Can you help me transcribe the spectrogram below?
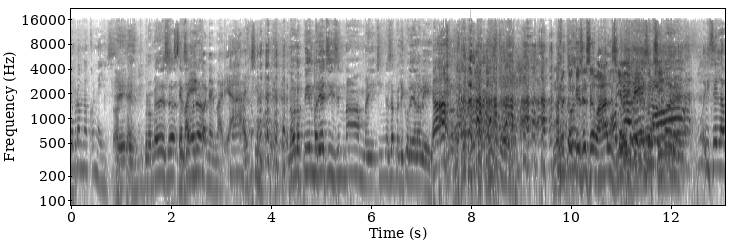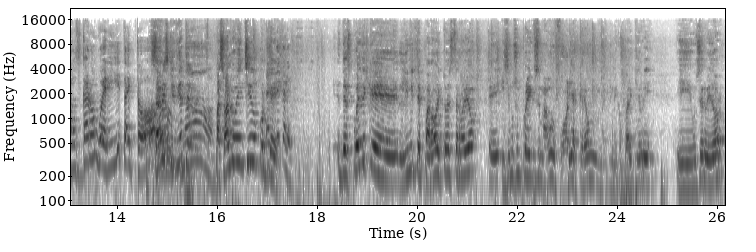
yo bromeo con ellos. Eh, eh, bromea de esa, Se de va esa a ir manera. con el mariachi. No lo pide el mariachi y dicen, no, hombre, chinga esa película, ya la vi. No me toques ese vals, yo no. Y se la buscaron güerita y todo. ¿Sabes qué? Fíjate, No. pasó algo bien chido porque Explícale. Después de que el límite paró y todo este rollo, eh, hicimos un proyecto que se llamaba Euforia, creo, mi, mi compadre Kirri y un servidor.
